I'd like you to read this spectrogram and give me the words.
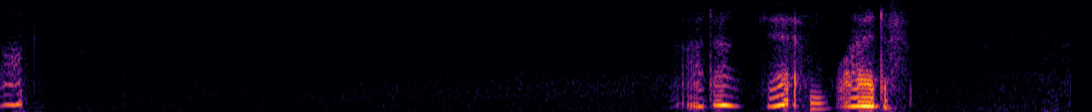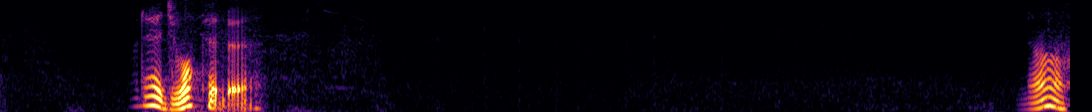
Fuck. I don't get why the. F drop it there? No.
